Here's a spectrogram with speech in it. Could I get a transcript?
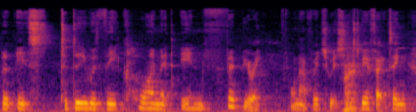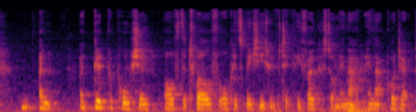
but it's to do with the climate in February, on average, which seems to be affecting a, a good proportion of the 12 orchid species we particularly focused on in that Mhm. in that project.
